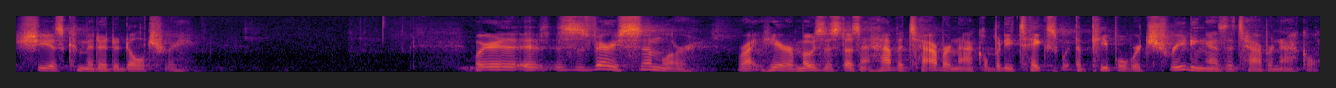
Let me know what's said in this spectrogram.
she has committed adultery. This is very similar right here. Moses doesn't have a tabernacle, but he takes what the people were treating as a tabernacle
